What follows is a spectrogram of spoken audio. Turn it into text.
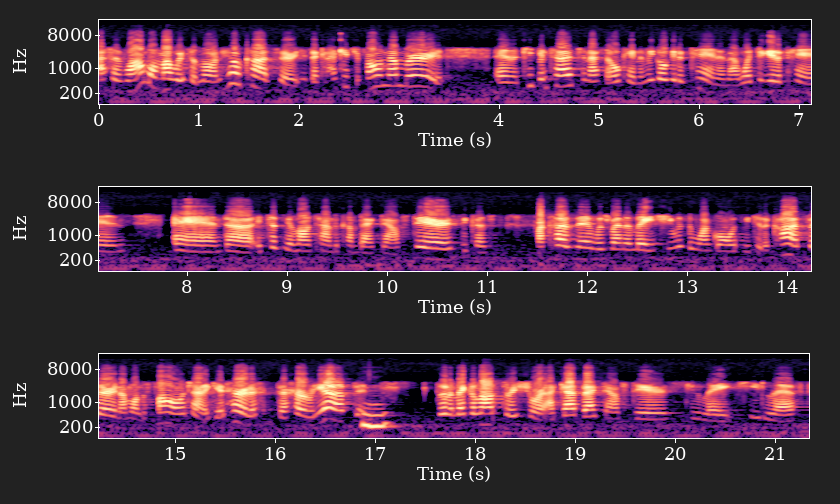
I said, well, I'm on my way to Lauryn Hill concert. He said, can I get your phone number and, and keep in touch? And I said, okay, let me go get a pen. And I went to get a pen, and uh, it took me a long time to come back downstairs because my cousin was running late. She was the one going with me to the concert, and I'm on the phone trying to get her to, to hurry up. And so to make a long story short, I got back downstairs too late. He left.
